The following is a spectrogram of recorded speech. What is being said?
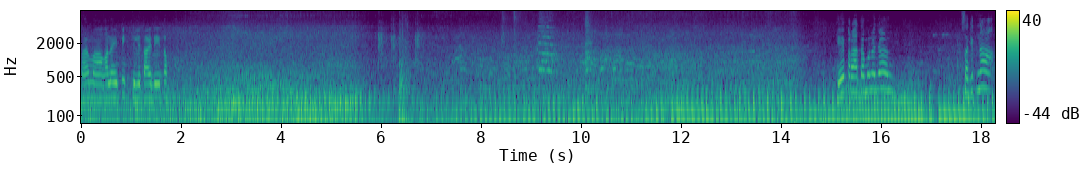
Ah, mga kanaypi, pili tayo dito. Okay, parada mo na dyan. Sa gitna.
